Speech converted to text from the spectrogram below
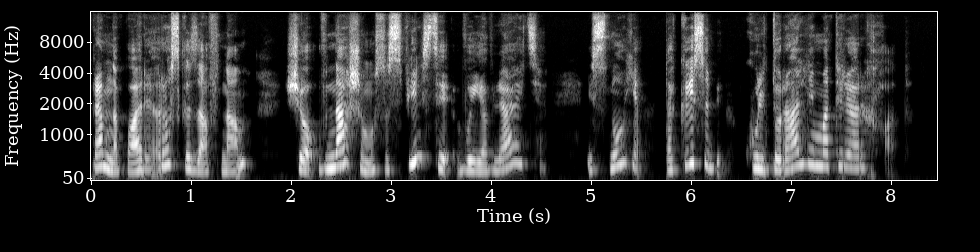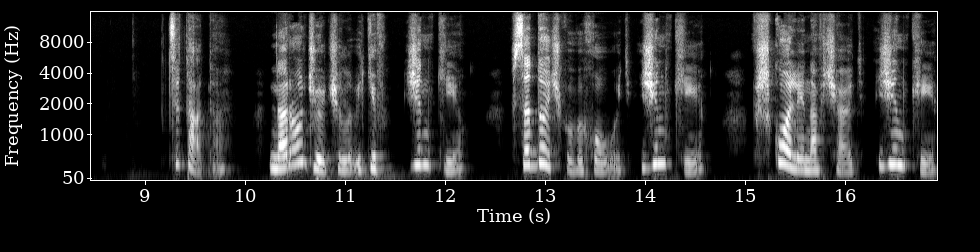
прямо на парі розказав нам, що в нашому суспільстві, виявляється, існує такий собі культуральний матріархат. Цитата. Народжують чоловіків жінки, в садочку виховують жінки, в школі навчають жінки,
